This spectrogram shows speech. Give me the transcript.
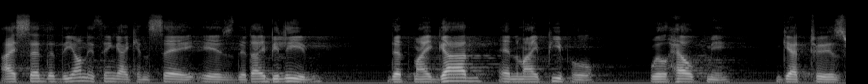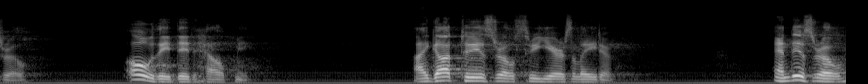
I said that the only thing I can say is that I believe that my God and my people will help me get to Israel. Oh, they did help me. I got to Israel three years later. And Israel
